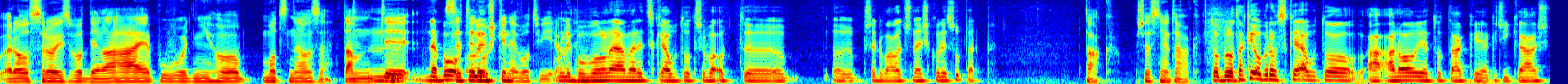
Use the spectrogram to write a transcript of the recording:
Rolls-Royce od Delahaye původního moc nelze. Tam ty, Nebo se ty li, nůžky neotvíraly. Libovolné americké auto třeba od předválečné Škody Superb. Tak, přesně tak. To bylo taky obrovské auto a ano, je to tak, jak říkáš.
